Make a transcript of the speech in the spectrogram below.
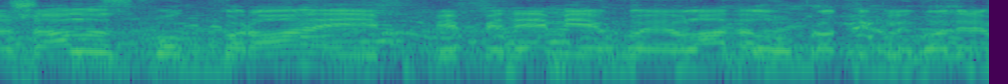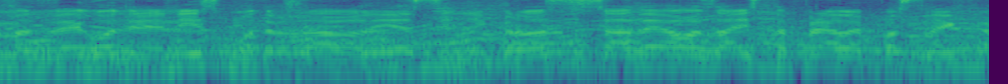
Nažalost, zbog korone i epidemije koja je vladala u proteklim godinama, dve godine nismo održavali jesenji kros i sada je ovo zaista prelepa slika.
